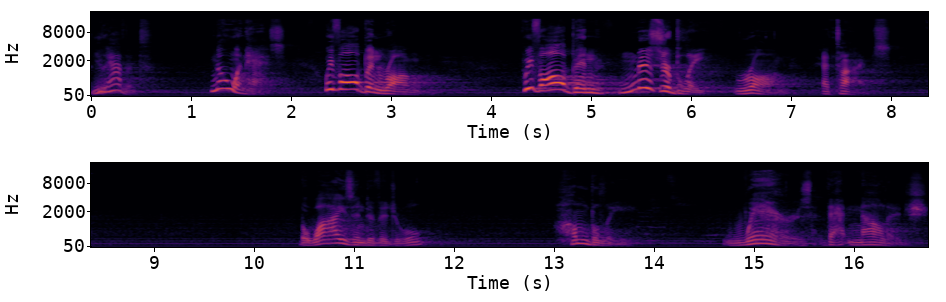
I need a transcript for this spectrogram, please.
You haven't. No one has. We've all been wrong. We've all been miserably wrong at times. The wise individual humbly wears that knowledge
